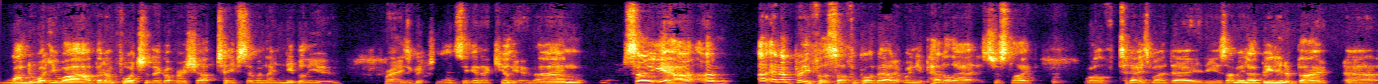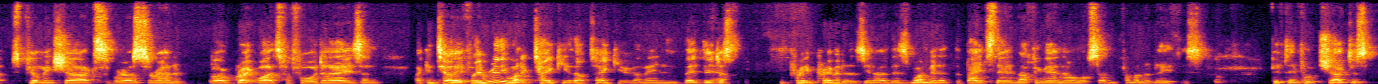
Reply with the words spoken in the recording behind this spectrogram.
wonder what you are. But unfortunately, they've got very sharp teeth. So when they nibble you, right? there's a good chance they're going to kill you. Um, so yeah, I, I'm and I'm pretty philosophical about it. When you paddle out, it's just like, well, today's my day. It is. I mean, I've been in a boat uh, filming sharks where I was surrounded by great whites for four days, and I can tell you if they really want to take you, they'll take you. I mean, they, they're Yeah. just supreme predators. You know, there's one minute the bait's there, nothing there, and then all of a sudden from underneath this 15 foot shark just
